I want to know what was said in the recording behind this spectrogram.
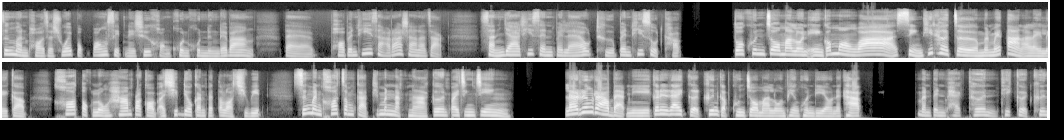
ซึ่งมันพอจะช่วยปกป้องสิทธิ์ในชื่อของคนคนหนึ่งได้บ้าง แต่พอเป็นที่สหราชอาณาจักร สัญญาที่เซ็นไปแล้วถือเป็นที่สุดครับ ตัวคุณโจมาลนเองก็มองว่าสิ่งที่เธอเจอมันไม่ต่างอะไรเลยกับ ข้อตกลงห้ามประกอบอาชีพเดียวกันไปตลอดชีวิต ซึ่งเป็นข้อจำกัดที่มันหนักหนาเกินไปจริง ๆ และเรื่องราวแบบนี้ก็ได้ได้เกิดขึ้นกับคุณโจมาโลนเพียงคนเดียวนะครับ มันเป็นแพทเทิร์นที่เกิดขึ้น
